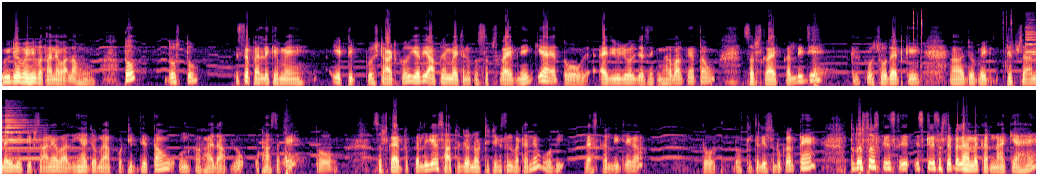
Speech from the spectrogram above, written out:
वीडियो में भी बताने वाला हूँ। तो दोस्तों, इससे पहले कि मैं ये टिप को स्टार्ट करूँ। यदि आपने मेरे चैनल को सब्सक्राइब नहीं किया है तो एज यूजल जैसे कि मैं हर बार कहता हूँ सब्सक्राइब कर लीजिए को सो दैट कि जो मेरी टिप्स नई नई टिप्स आने वाली हैं जो मैं आपको टिप देता हूँ उनका फ़ायदा आप लोग उठा सकें। तो सब्सक्राइब तो कर लीजिए साथ में जो नोटिफिकेशन बटन है वो भी प्रेस कर लीजिएगा। तो दोस्तों चलिए शुरू करते हैं। तो दोस्तों इसके, इसके लिए सबसे पहले हमें करना क्या है?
